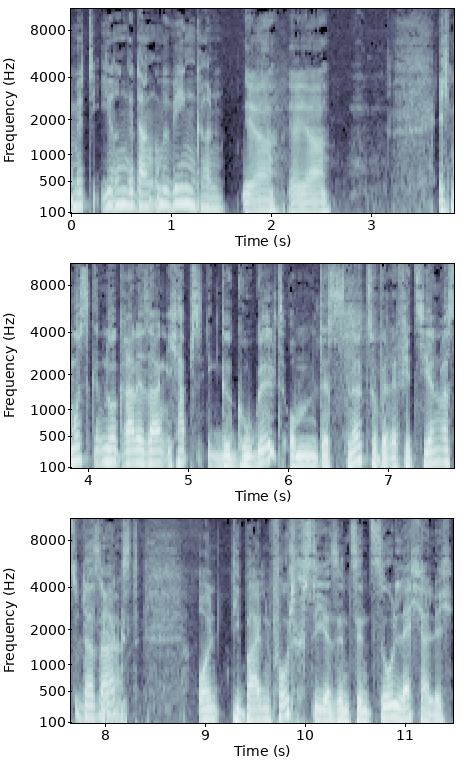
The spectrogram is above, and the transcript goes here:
mit ihren Gedanken bewegen können. Ja, ja, ja. Ich muss nur gerade sagen, ich habe es gegoogelt, um das ne, zu verifizieren, was du da sagst. Ja. Und die beiden Fotos, die hier sind, sind so lächerlich.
